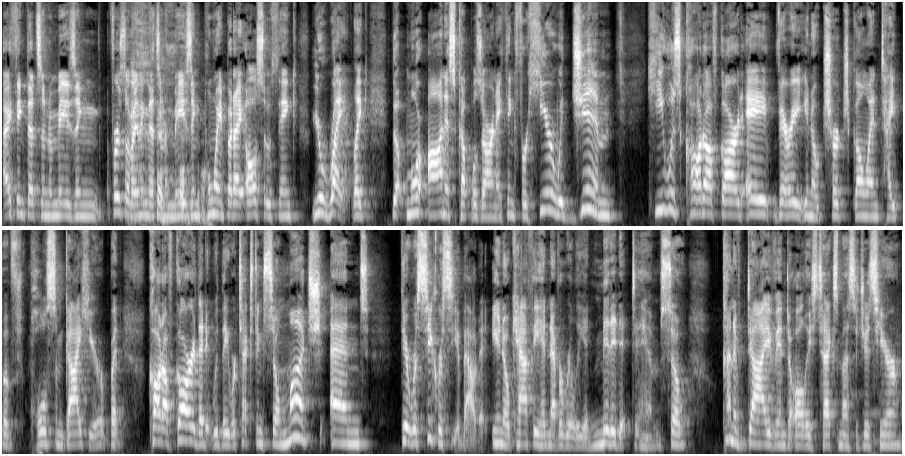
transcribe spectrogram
I think that's an amazing. First off, I think that's an amazing point, but I also think you're right. Like the more honest couples are, and I think for here with Jim, he was caught off guard. A very you know church going type of wholesome guy here, but caught off guard that it would they were texting so much and there was secrecy about it. You know, Kathy had never really admitted it to him. So kind of dive into all these text messages here.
